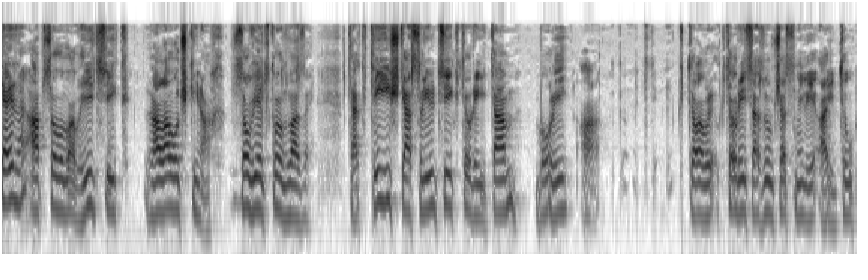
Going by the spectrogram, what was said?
ten absolvoval výcvik na Lavočkinách v Sovietskom zvaze. Tak tí šťastlivci, ktorí tam boli a ktorí sa zúčastnili aj tu e,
